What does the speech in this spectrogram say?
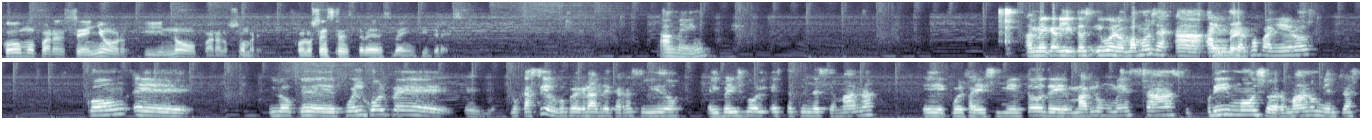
como para el Señor y no para los hombres. Colosenses 3, 23. Amén. Amén, Carlitos. Y bueno, vamos a, iniciar, compañeros, con eh, lo que fue el golpe, eh, lo que ha sido el golpe grande que ha recibido el béisbol este fin de semana, eh, con el fallecimiento de Marlon Mesa, su primo y su hermano, mientras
